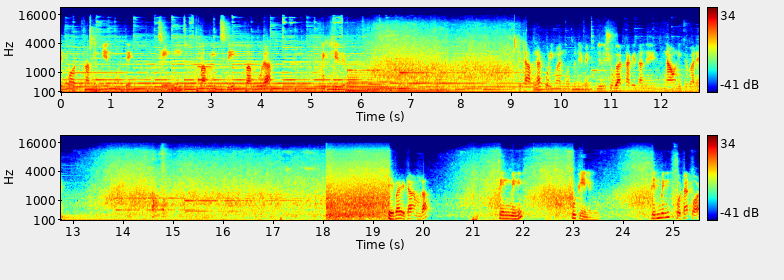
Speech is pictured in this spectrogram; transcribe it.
এরপর আমি এর মধ্যে চিনি বা মিছরি বা গুঁড়া মিশিয়ে দেব। এটা আপনার পরিমাণ মতো নেবে। যদি সুগার থাকে তাহলে নাও নিতে পারে এবার এটা আমরা তিন মিনিট ফুটিয়ে নেব। তিন মিনিট ফোটার পর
